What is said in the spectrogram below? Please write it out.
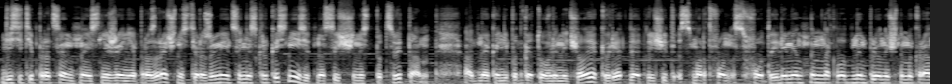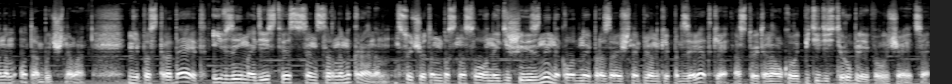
10% снижение прозрачности, разумеется, несколько снизит насыщенность по цветам. Однако неподготовленный человек вряд ли отличит смартфон с фотоэлементным накладным пленочным экраном от обычного. Не пострадает и взаимодействие с сенсорным экраном. С учетом баснословной дешевизны накладной прозрачной пленки подзарядки, а стоит она около 50 рублей получается,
